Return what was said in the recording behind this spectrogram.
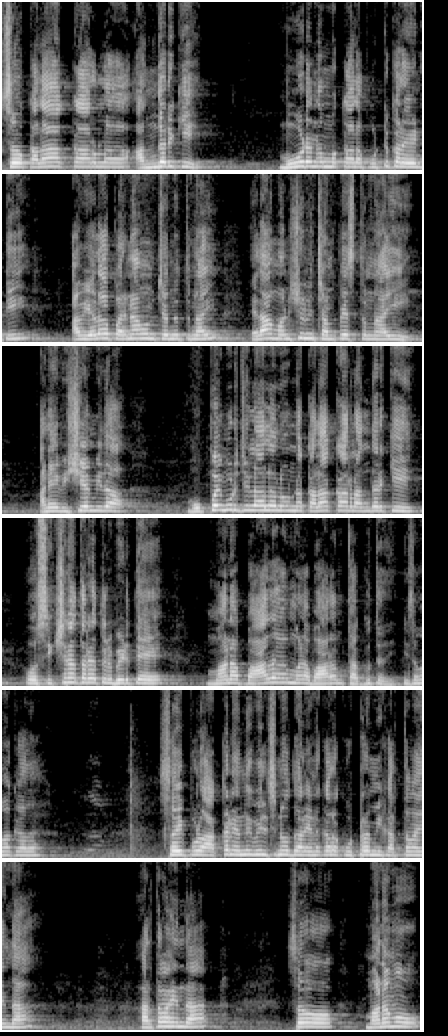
సో కళాకారుల అందరికీ మూఢనమ్మకాల పుట్టుకలు ఏంటి? అవి ఎలా పరిణామం చెందుతున్నాయి? ఎలా మనుషుల్ని చంపేస్తున్నాయి? అనే విషయం మీద ముప్పై మూడు జిల్లాలలో ఉన్న కళాకారులందరికీ ఓ శిక్షణ తరగతులు పెడితే మన బాధ మన భారం తగ్గుతుంది. నిజమా కాదా? సో ఇప్పుడు అక్కను ఎందుకు పిలిచినో దాని వెనకాల కుట్ర మీకు అర్థమైందా? అర్థమైందా? సో మనము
